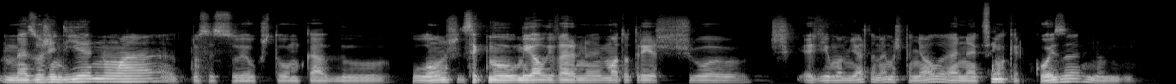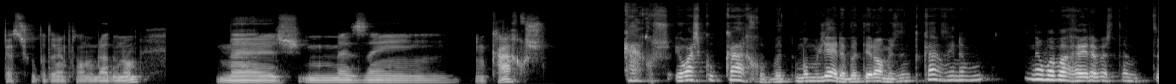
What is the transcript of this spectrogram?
Mas hoje em dia não há. Não sei se sou eu que estou um bocado longe. Sei que no Miguel Oliveira na Moto 3 chegou. che- Havia uma mulher também, uma espanhola, Ana Sim. qualquer coisa. Não, peço desculpa também por não lembrar do nome. Mas, mas em, em carros, Carros. Eu acho que o carro, uma mulher a bater homens dentro de carros ainda é uma barreira bastante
